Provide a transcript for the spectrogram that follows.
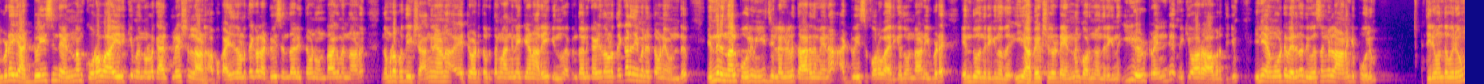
ഇവിടെ ഈ അഡ്വൈസിന്റെ എണ്ണം കുറവായിരിക്കും എന്നുള്ള കാൽക്കുലേഷനിലാണ് അപ്പോൾ കഴിഞ്ഞ തവണത്തേക്കാൾ അഡ്വൈസ് എന്തായാലും ഇത്തവണ ഉണ്ടാകുമെന്നാണ് നമ്മുടെ പ്രതീക്ഷ. അങ്ങനെയാണ് ഏറ്റവും അടുത്ത വൃത്തങ്ങൾ അങ്ങനെയൊക്കെയാണ് അറിയിക്കുന്നത്. അപ്പോൾ എന്തായാലും കഴിഞ്ഞ തവണത്തേക്കാൾ നിയമനം ഇത്തവണ ഉണ്ട് എന്നിരുന്നാൽ പോലും ഈ ജില്ലകളിൽ താരതമ്യേന അഡ്വൈസ് കുറവായിരിക്കും. അതുകൊണ്ടാണ് ഇവിടെ എന്ത് വന്നിരിക്കുന്നത്? ഈ അപേക്ഷകരുടെ എണ്ണം കുറഞ്ഞു വന്നിരിക്കുന്നത്. ഈ ഒരു ട്രെൻഡ് മിക്കവാറും ആവർത്തിക്കും. ഇനി അങ്ങോട്ട് വരുന്ന ദിവസങ്ങളിലാണെങ്കിൽ പോലും തിരുവനന്തപുരവും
